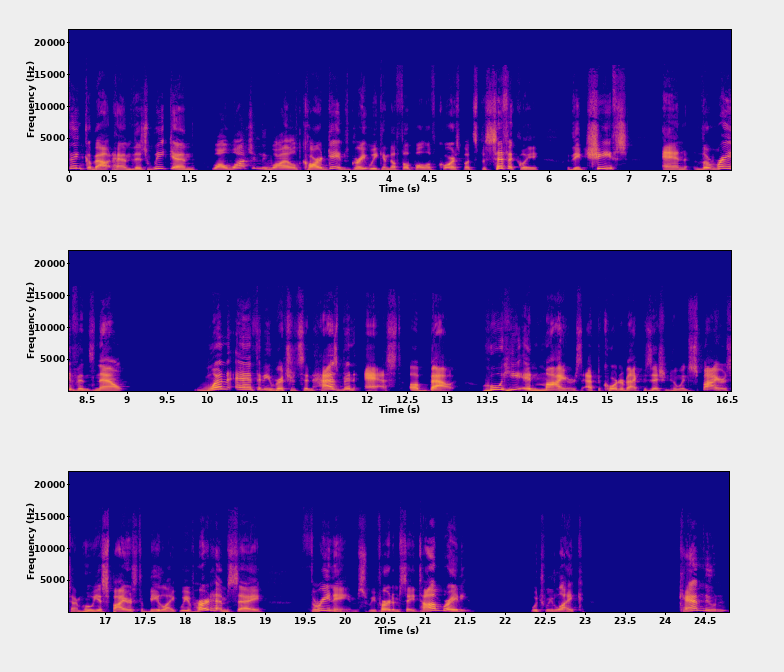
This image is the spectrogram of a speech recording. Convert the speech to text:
think about him this weekend while watching the wild card games. Great weekend of football, of course, but specifically the Chiefs and the Ravens. Now, when Anthony Richardson has been asked about who he admires at the quarterback position, who inspires him, who he aspires to be like, we've heard him say three names. We've heard him say Tom Brady, which we like, Cam Newton,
